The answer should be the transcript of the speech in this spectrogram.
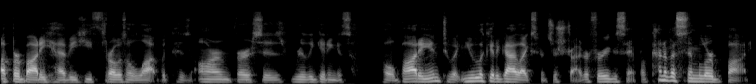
upper body heavy. He throws a lot with his arm versus really getting his whole body into it. And you look at a guy like Spencer Strider, for example, kind of a similar body.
